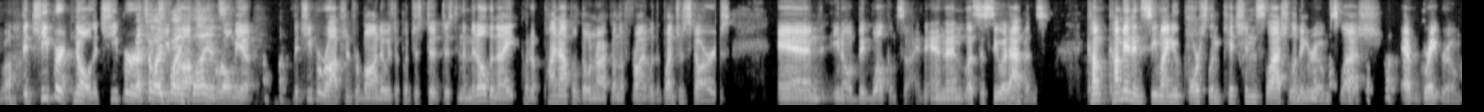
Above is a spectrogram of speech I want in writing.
Well, the cheaper, no, the cheaper. That's how I find clients. Romeo, the cheaper option for Bondo is to put just to, just in the middle of the night, put a pineapple door knock on the front with a bunch of stars, and you know a big welcome sign, and then let's just see what happens. Come come in and see my new porcelain kitchen slash living room slash great room.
